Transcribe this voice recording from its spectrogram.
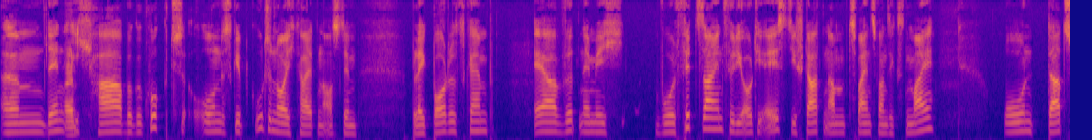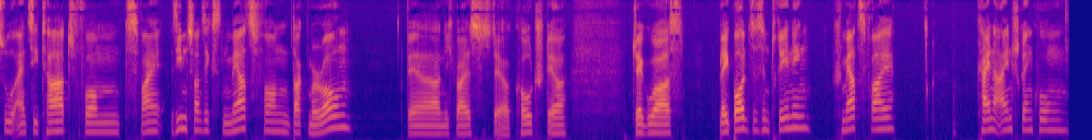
Ähm, denn Nein. ich habe geguckt und es gibt gute Neuigkeiten aus dem Blake Bortles Camp. Er wird nämlich wohl fit sein für die OTAs, die starten am 22. Mai. Und dazu ein Zitat vom zwei, 27. März von Doug Marone. Wer nicht weiß, ist der Coach der Jaguars. Blake Bortles ist im Training, schmerzfrei, keine Einschränkungen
